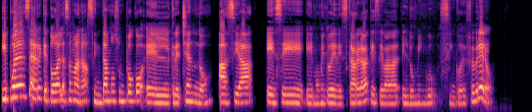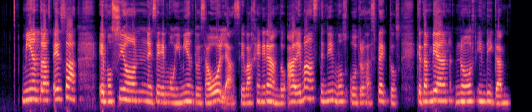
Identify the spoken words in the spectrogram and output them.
Y puede ser que toda la semana sintamos un poco el crescendo hacia ese eh, momento de descarga que se va a dar el domingo 5 de febrero. Mientras esa emoción, ese movimiento, esa ola se va generando, además tenemos otros aspectos que también nos indican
